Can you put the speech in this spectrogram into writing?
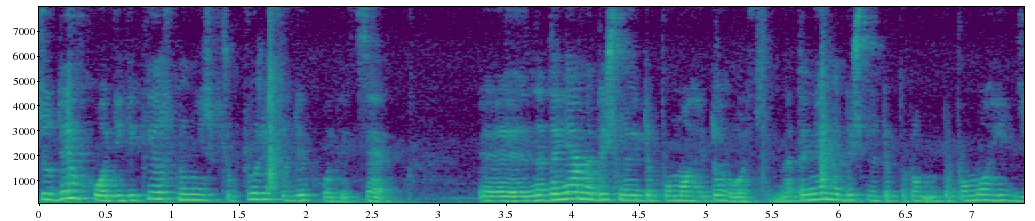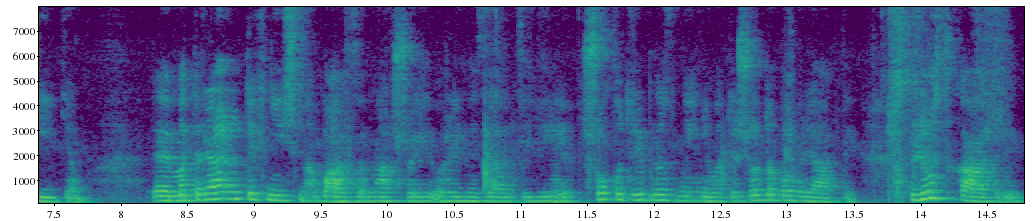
Сюди входять, які основні структури сюди входять? Це надання медичної допомоги дорослим, надання медичної допомоги дітям, Матеріально-технічна база нашої організації, що потрібно змінювати, що додати. Плюс кадри,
